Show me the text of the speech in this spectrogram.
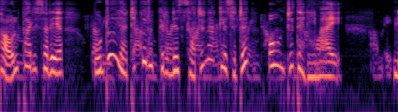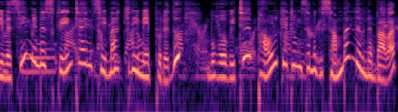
පවුල් පරිසරය උඩු යටිකුරු කරන සටනක් ලෙසට ඔවුන්ට දැනීමයි. නිවසේ මෙම ස්ක්‍රීන් ටයිම් සීමා කිරීමේ පුරදු බොහෝ විට පවුල් ගැටුම් සමග සම්බන්ධ වන බවත්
